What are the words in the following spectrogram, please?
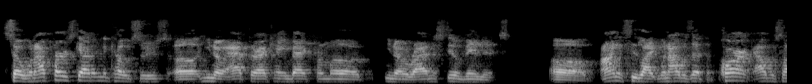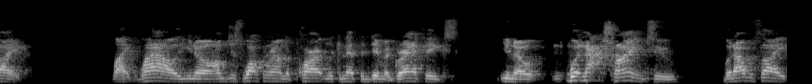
so when I first got into coasters, uh, you know, after I came back from, uh, you know, riding Steel Vengeance, uh, honestly, like when I was at the park, I was like, like, wow, you know, I'm just walking around the park looking at the demographics, you know, well, not trying to, but I was like,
